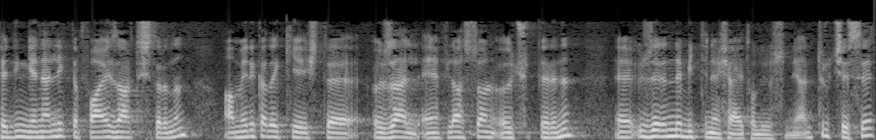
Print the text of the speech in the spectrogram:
Fed'in genellikle faiz artışlarının Amerika'daki işte özel enflasyon ölçütlerinin e, üzerinde bittiğine şahit oluyorsun. Yani Türkçesi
